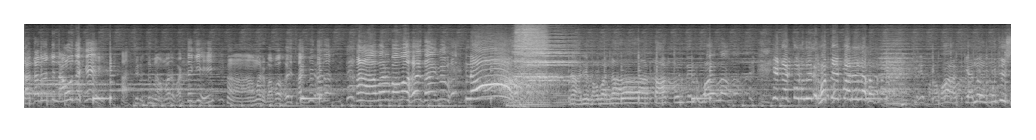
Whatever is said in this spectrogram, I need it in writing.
দাদা যদি নাও দেখে আজ থেকে তুমি আমার বাড়িতে গিয়ে আমার বাবা হয়ে থাকবে দাদা আমার বাবা হয়ে থাকবে। না! না রে বাবা না তা কোনদিন হয় না। এটা কোনদিন হতে পারে না। এ বাবা কেন বুঝিস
